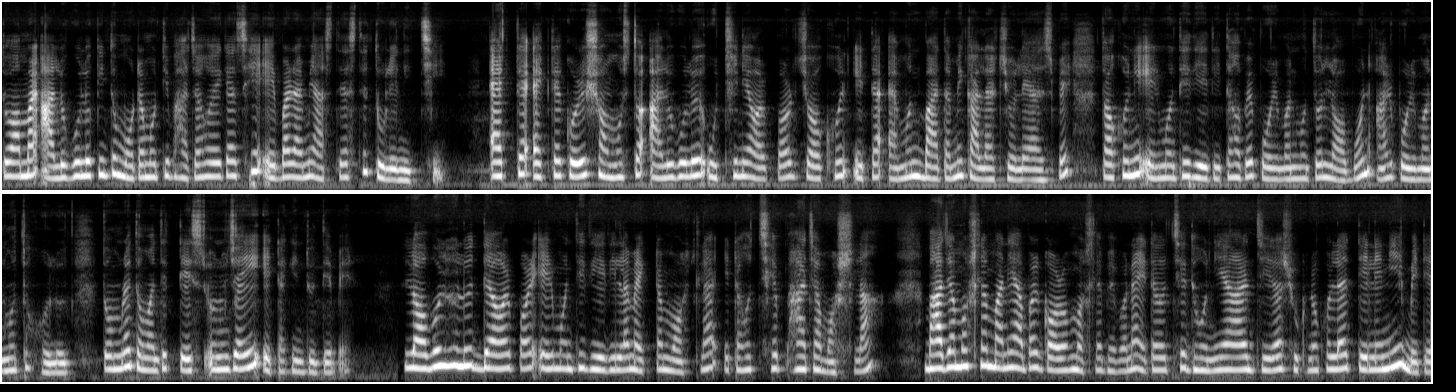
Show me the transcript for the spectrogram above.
তো আমার আলুগুলো কিন্তু মোটামুটি ভাজা হয়ে গেছে, এবার আমি আস্তে আস্তে তুলে নিচ্ছি। একটা একটা করে সমস্ত আলুগুলো উঠিয়ে নেওয়ার পর যখন এটা এমন বাদামি কালার চলে আসবে, তখনই এর মধ্যে দিয়ে দিতে হবে পরিমাণ মতো লবণ আর পরিমাণ মতো হলুদ। তোমরা তোমাদের টেস্ট অনুযায়ী এটা কিন্তু দেবে। লবণ হলুদ দেওয়ার পর এর মধ্যে দিয়ে দিলাম একটা মশলা, এটা হচ্ছে ভাজা মশলা। ভাজা মশলা মানে আবার গরম মশলা ভেবো না, এটা হচ্ছে ধনিয়া আর জিরা শুকনো খোলায় তেলে নিয়ে বেটে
